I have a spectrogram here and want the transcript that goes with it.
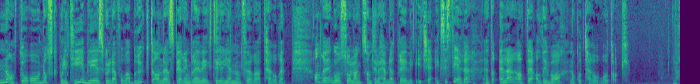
Nato og norsk politi blir skylda for å ha brukt Anders Behring Breivik til å gjennomføre terroren. Andre går så langt som til å hevde at Breivik ikke eksisterer, eller at det aldri var noe terroråtak. Ja,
